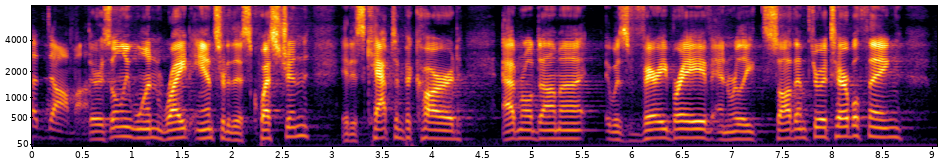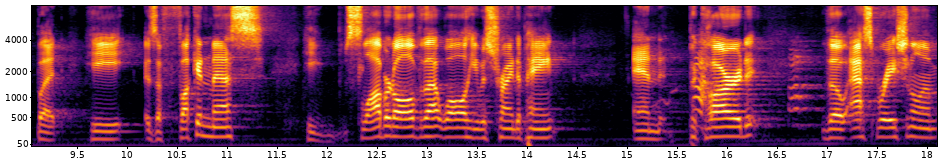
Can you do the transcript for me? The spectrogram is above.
Adama? There is only one right answer to this question. It is Captain Picard. Admiral Adama it was very brave and really saw them through a terrible thing, but he is a fucking mess. He slobbered all over that wall he was trying to paint. And Picard, though aspirational and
